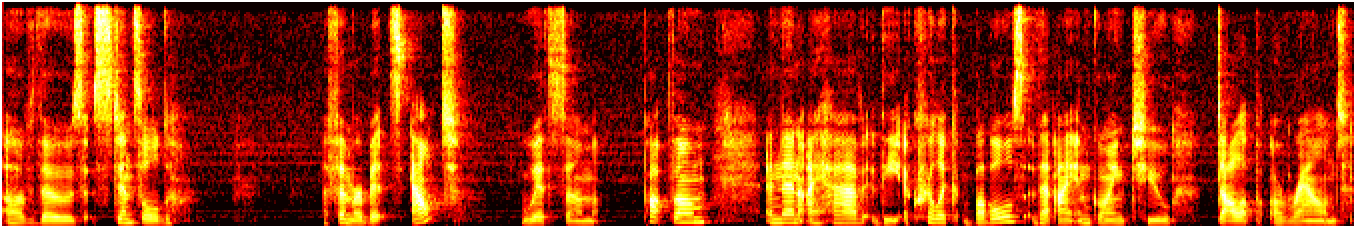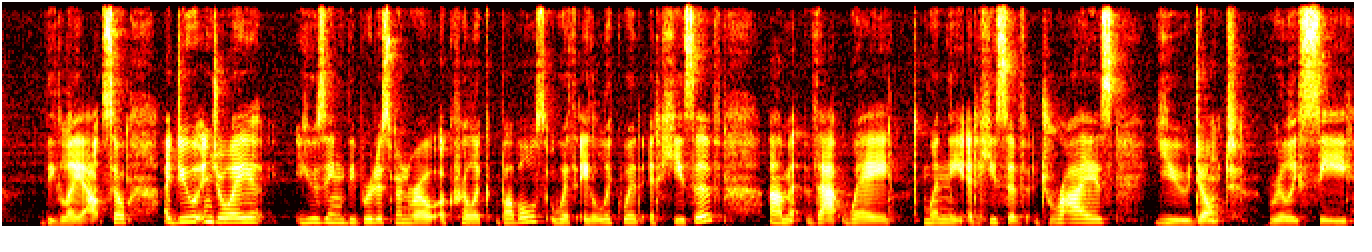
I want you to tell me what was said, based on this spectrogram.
of those stenciled ephemera bits out with some pop foam. And then I have the acrylic bubbles that I am going to dollop around the layout. So I do enjoy using the Brutus Monroe acrylic bubbles with a liquid adhesive. Um, that way, when the adhesive dries, you don't really see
